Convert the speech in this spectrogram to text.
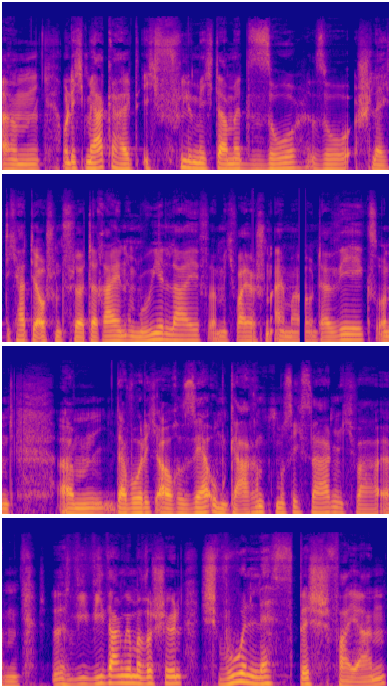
Ähm, und ich merke halt, ich fühle mich damit so, so schlecht. Ich hatte ja auch schon Flirtereien im Real Life. Ähm, ich war ja schon einmal unterwegs und ähm, da wurde ich auch sehr umgarnt, muss ich sagen. Ich war, ähm, wie, wie sagen wir mal so schön, schwul-lesbisch feiern.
